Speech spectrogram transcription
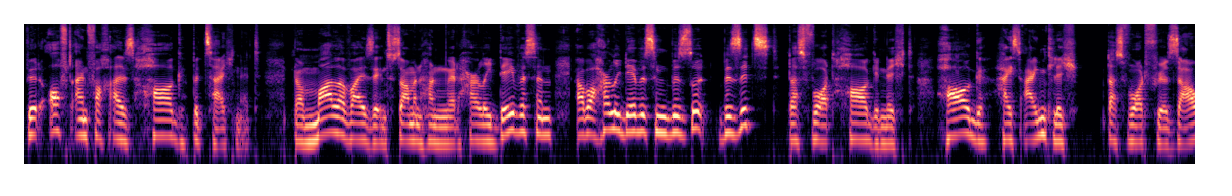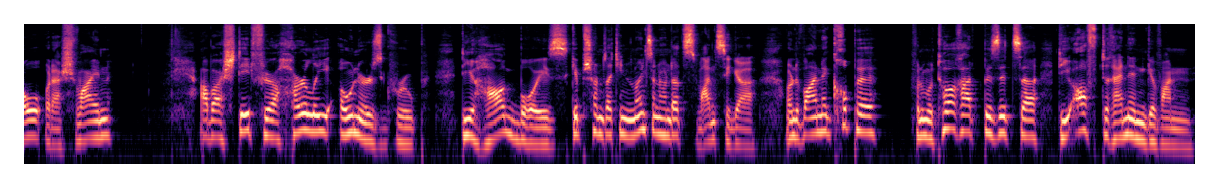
wird oft einfach als Hog bezeichnet. Normalerweise in Zusammenhang mit Harley Davidson, aber Harley Davidson besitzt das Wort Hog nicht. Hog heißt eigentlich das Wort für Sau oder Schwein, aber steht für Harley Owners Group. Die Hog Boys gibt schon seit den 1920er und war eine Gruppe von Motorradbesitzer, die oft Rennen gewannen.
